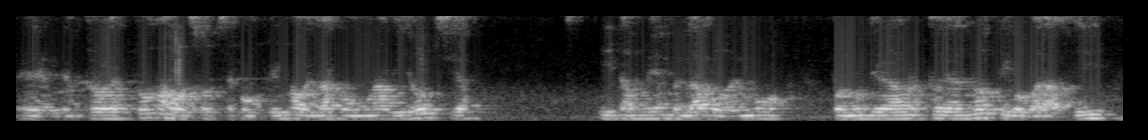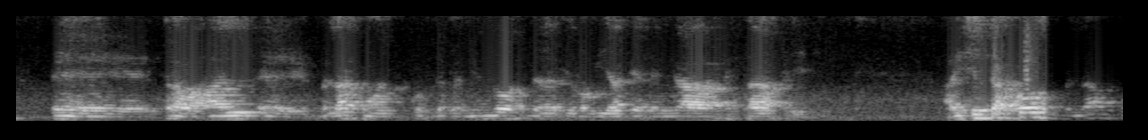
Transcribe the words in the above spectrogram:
eh, dentro del estómago, eso se confirma ¿verdad? con una biopsia y también ¿verdad? Podemos, podemos llegar a nuestro diagnóstico para así eh, trabajar ¿verdad? dependiendo de la etiología que tenga esta gastritis. Hay ciertas cosas, ¿verdad?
